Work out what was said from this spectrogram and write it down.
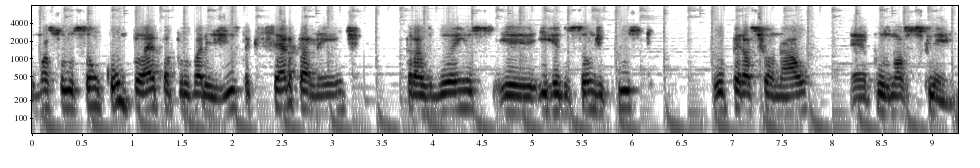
uma solução completa para o varejista que certamente traz ganhos e, e redução de custo operacional é, para os nossos clientes.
